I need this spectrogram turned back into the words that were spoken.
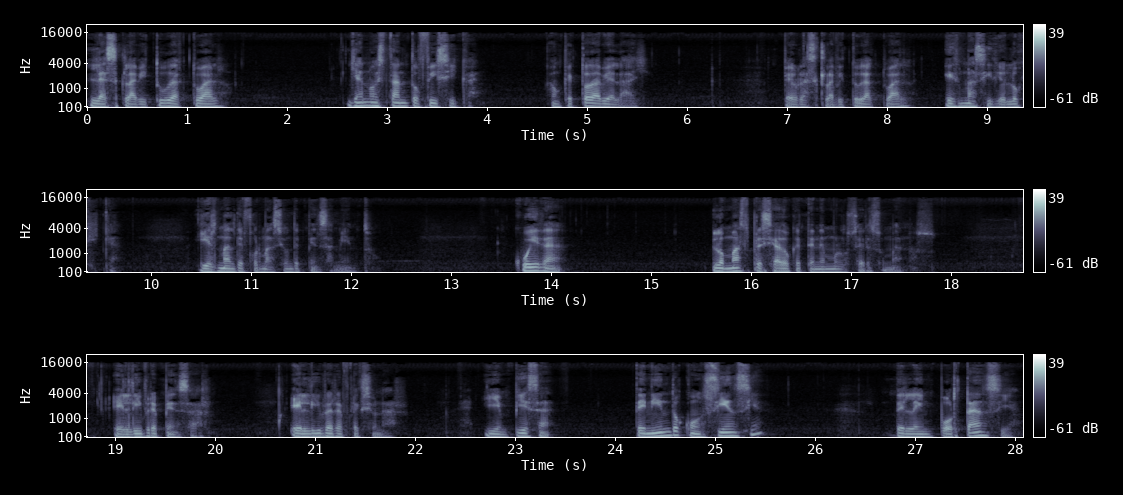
La esclavitud actual ya no es tanto física, aunque todavía la hay, pero la esclavitud actual es más ideológica y es más de formación de pensamiento. Cuida lo más preciado que tenemos los seres humanos, el libre pensar, el libre reflexionar, y empieza teniendo conciencia de la importancia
